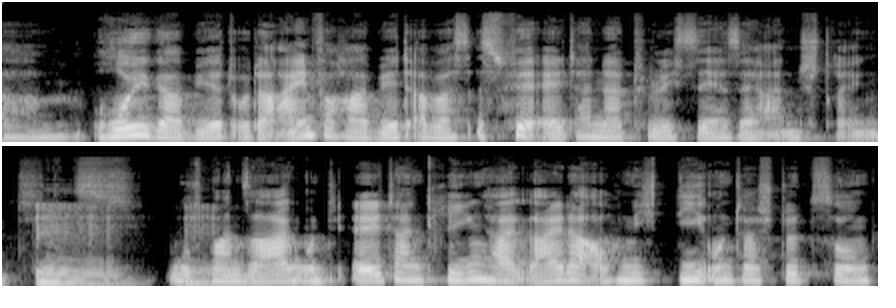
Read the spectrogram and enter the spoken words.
ähm, ruhiger wird oder einfacher wird, aber es ist für Eltern natürlich sehr, sehr anstrengend, mm, muss mm. man sagen. Und Eltern kriegen halt leider auch nicht die Unterstützung,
